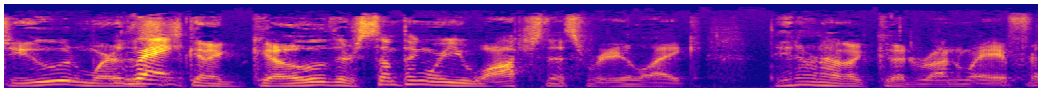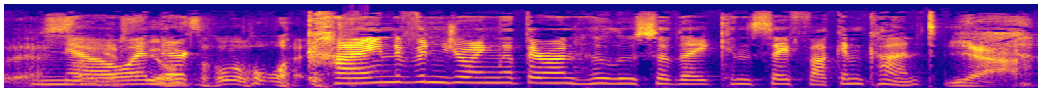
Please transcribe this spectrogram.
do and where this Right. is gonna go. There's something where you watch this where you're like, they don't have a good runway for this. No, Like, and they're feels a little like kind of enjoying that they're on Hulu, so they can say fucking cunt. yeah,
